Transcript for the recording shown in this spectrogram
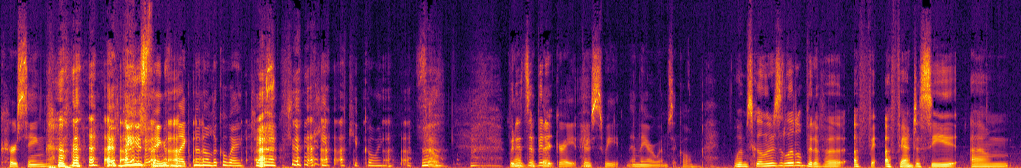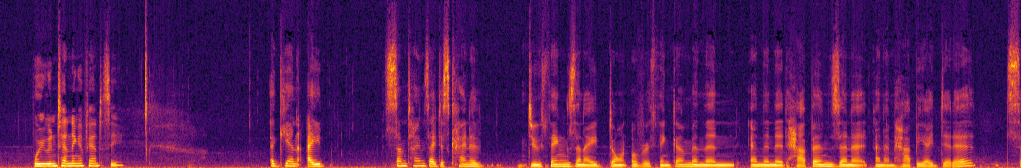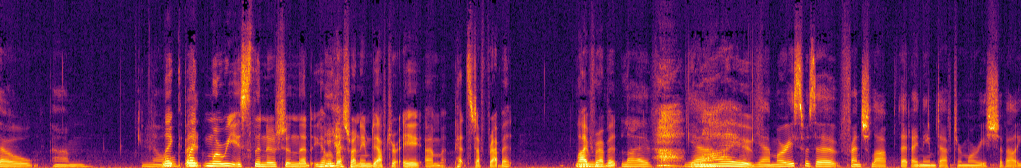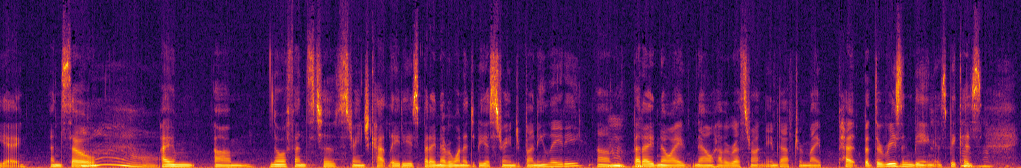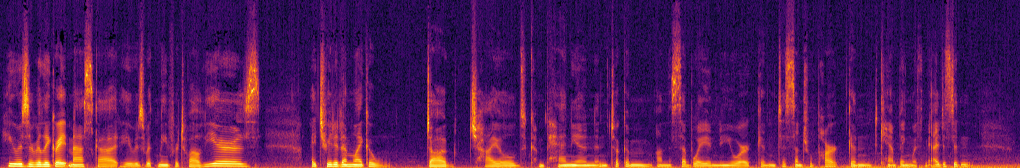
cursing at these things. I'm like, no, no, look away, please. keep, keep going. So, But yeah, it's a but bit- they're great. They're sweet and they are whimsical. Whimsical. And there's a little bit of a, a, fa- a fantasy. Um, were you intending a fantasy? Again, I sometimes I just kind of do things and I don't overthink them, and then and then it happens, and it and I'm happy I did it. So, um, no, like but like Maurice, the notion that you have a Yeah. restaurant named after a um, pet stuffed rabbit, live Mm, rabbit. live, yeah, Live. yeah. Maurice was a French lop that I named after Maurice Chevalier, and so. Oh. I'm um, no offense to strange cat ladies, but I never wanted to be a strange bunny lady. Um, But I know I now have a restaurant named after my pet. But the reason being is because he was a really great mascot. He was with me for 12 years. I treated him like a dog child companion and took him on the subway in New York and to Central Park and camping with me. I just didn't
